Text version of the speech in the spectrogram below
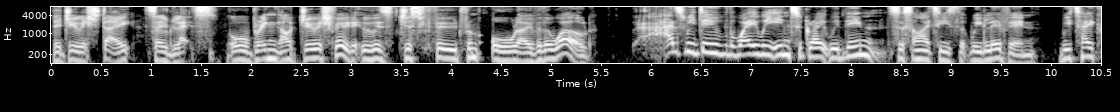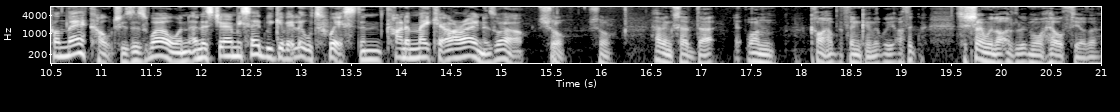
the Jewish state, so let's all bring our Jewish food. It was just food from all over the world. As we do the way we integrate within societies that we live in, we take on their cultures as well. And, and as Jeremy said, we give it a little twist and kind of make it our own as well. Sure, sure. Having said that, one can't help but thinking that we, I think it's a shame we're not a little bit more healthier though.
